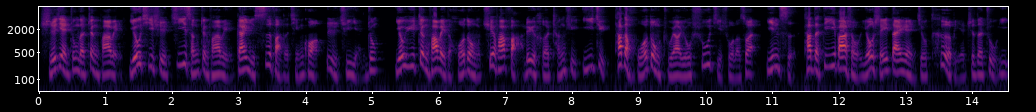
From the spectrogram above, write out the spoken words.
实践中的政法委，尤其是基层政法委干预司法的情况日趋严重。由于政法委的活动缺乏法律和程序依据，他的活动主要由书记说了算，因此他的第一把手由谁担任就特别值得注意。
